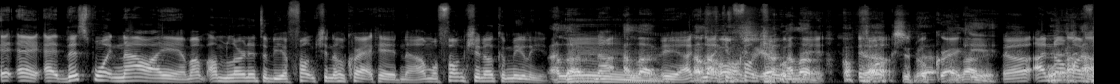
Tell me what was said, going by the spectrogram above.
Hey, hey, at this point now, I am. I'm, I'm learning to be a functional crackhead now. I'm a functional chameleon. I love it. Nah, I love it. Yeah, I I like your it. function with I love it. Yeah. Functional Yeah, crackhead. Yeah, I know my I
